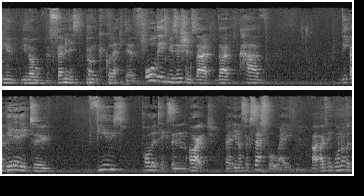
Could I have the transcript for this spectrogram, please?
you, you know, the feminist punk collective, all these musicians that, that have the ability to fuse politics and art uh, in a successful way. I I think one of the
